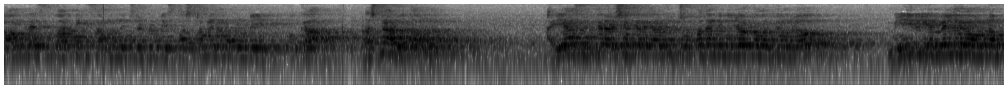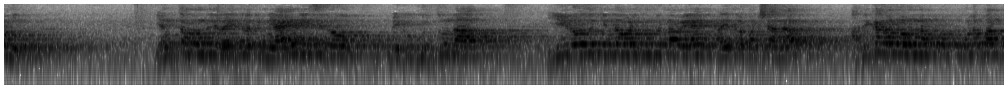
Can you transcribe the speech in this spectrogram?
కాంగ్రెస్ పార్టీకి సంబంధించినటువంటి స్పష్టమైనటువంటి ఒక ప్రశ్న అడుగుతా ఉన్నాను అయ్యా సుఖ్య రవిశంకర్ గారు చొప్పదండి నియోజకవర్గంలో మీరు ఎమ్మెల్యేగా ఉన్నప్పుడు ఎంతమంది రైతులకు న్యాయం చేసిరో మీకు గుర్తుందా? ఈ రోజు కింద పడుకుంటున్నావే రైతుల పక్షాన? అధికారంలో ఉన్నప్పుడు పూల పంప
